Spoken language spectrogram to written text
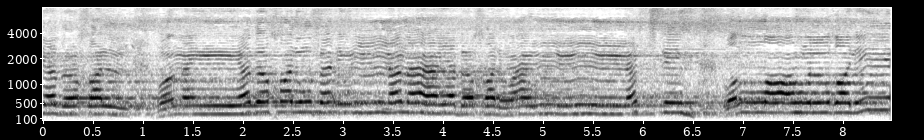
يبخل ومن يبخل فإنما يبخل عن نفسه والله الغني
